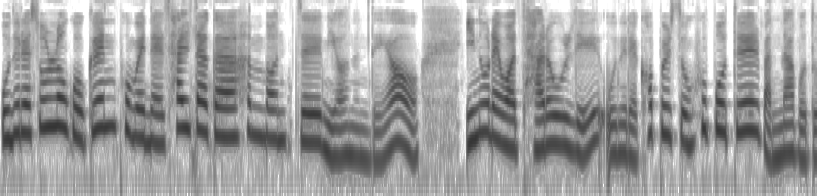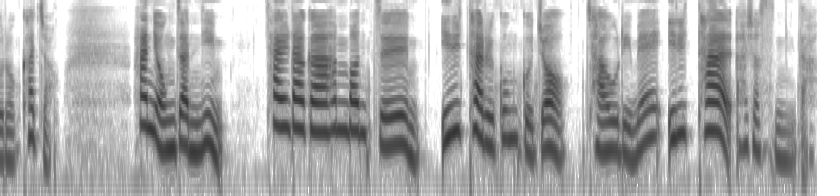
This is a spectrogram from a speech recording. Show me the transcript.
오늘의 솔로곡은 포맨의 살다가 한 번쯤이었는데요. 이 노래와 잘 어울릴 오늘의 커플송 후보들 만나보도록 하죠. 한영자님, 살다가 한 번쯤 일탈을 꿈꾸죠. 자우림의 일탈 하셨습니다.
